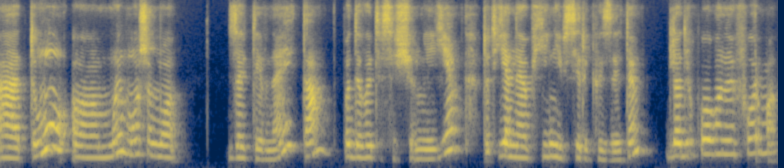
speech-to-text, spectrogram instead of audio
Е, Тому е, ми можемо зайти в неї та подивитися, що в ній є. Тут є необхідні всі реквізити для друкованої форми,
